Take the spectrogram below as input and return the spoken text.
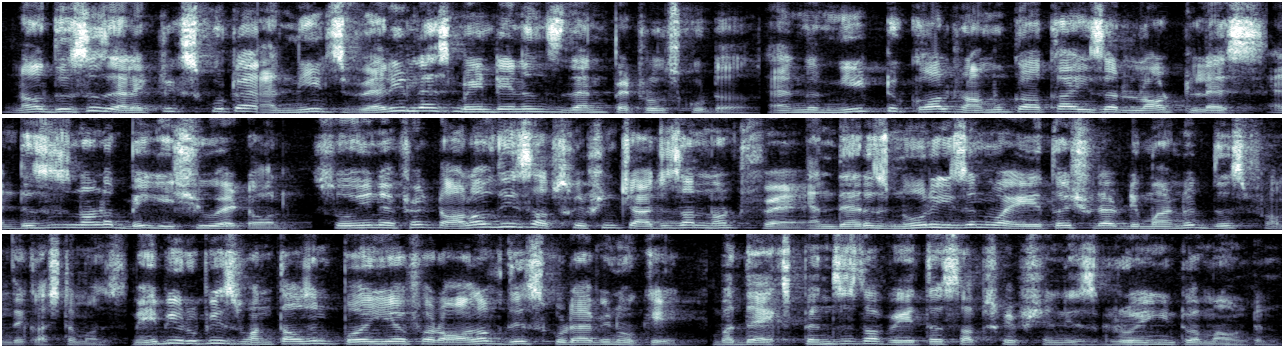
Now this is electric scooter and needs very less maintenance than petrol scooter and the need to call Ramu Kaka is a lot less and this is not a big issue at all. So in effect all of these subscription charges are not fair and there is no reason why Ather should have demanded this from the customers. Maybe rupees 1000 per year for all of this could have been okay but the expenses of Ather subscription is growing into a mountain.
